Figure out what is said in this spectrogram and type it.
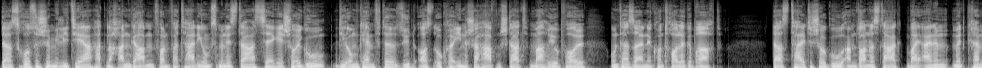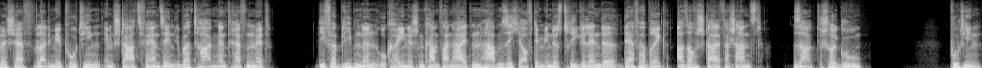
Das russische Militär hat nach Angaben von Verteidigungsminister Sergei Shoigu die umkämpfte südostukrainische Hafenstadt Mariupol unter seine Kontrolle gebracht. Das teilte Shoigu am Donnerstag bei einem mit Kreml-Chef Wladimir Putin im Staatsfernsehen übertragenen Treffen mit. Die verbliebenen ukrainischen Kampfeinheiten haben sich auf dem Industriegelände der Fabrik Azovstal verschanzt, sagte Shoigu. Putin.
